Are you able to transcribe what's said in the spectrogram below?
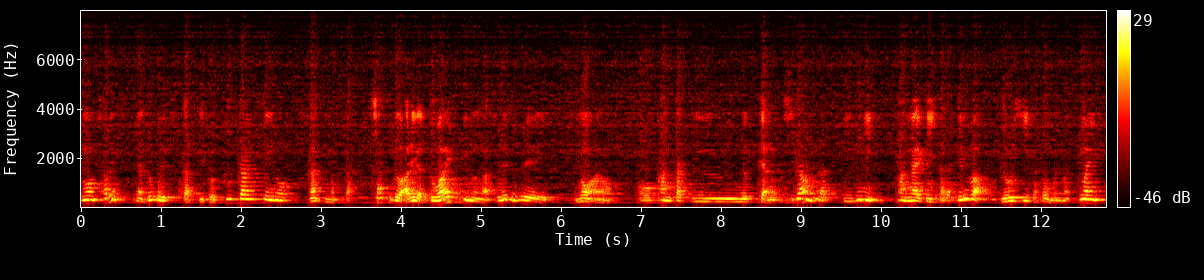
その差別がどこでつくかっていうと、空間性の、なんて言いますか、尺度あるいは度合いっていうのが、それぞれの、あの、感覚によって、あの、違うんだっていうふうに考えていただければよろしいかと思います。つまり、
